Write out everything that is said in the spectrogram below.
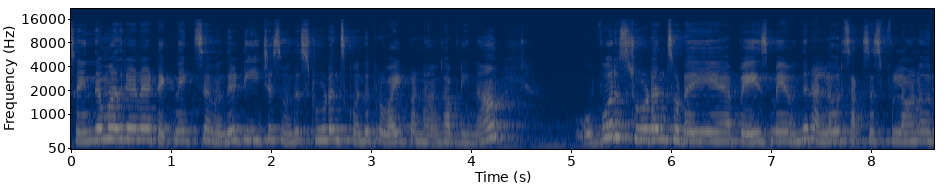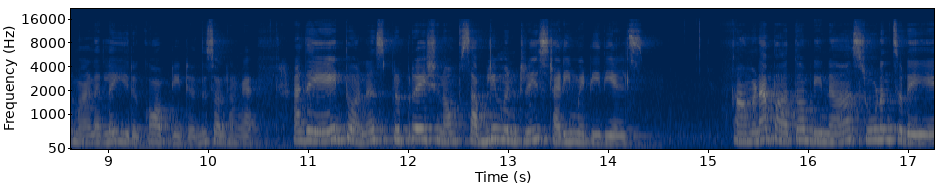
ஸோ இந்த மாதிரியான டெக்னிக்ஸை வந்து டீச்சர்ஸ் வந்து ஸ்டூடெண்ட்ஸ்க்கு வந்து ப்ரொவைட் பண்ணாங்க அப்படின்னா ஒவ்வொரு ஸ்டூடெண்ட்ஸுடைய பேஸ்மே வந்து நல்ல ஒரு சக்ஸஸ்ஃபுல்லான ஒரு மேனரில் இருக்கும் அப்படின்ட்டு வந்து சொல்கிறாங்க அந்த eighth one is preparation of supplementary study materials காமனாக பார்த்தோம் அப்படின்னா ஸ்டூடெண்ட்ஸுடைய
